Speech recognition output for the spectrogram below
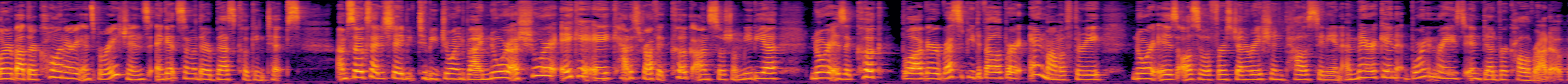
learn about their culinary inspirations, and get some of their best cooking tips. I'm so excited today to be joined by Nur Ashour, aka Catastrophic Cook on social media. Nur is a cook, blogger, recipe developer, and mom of three. Nur is also a first generation Palestinian American born and raised in Denver, Colorado.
